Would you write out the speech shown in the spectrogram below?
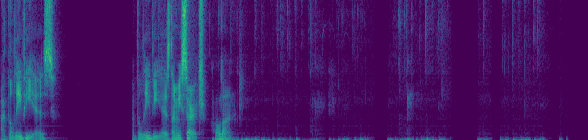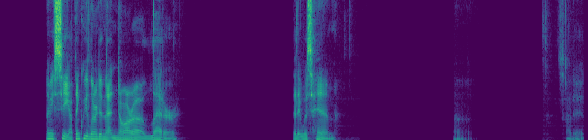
I believe he is. I believe he is. Let me search. Hold on. Let me see. I think we learned in that NARA letter that it was him. Uh, that's not it.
